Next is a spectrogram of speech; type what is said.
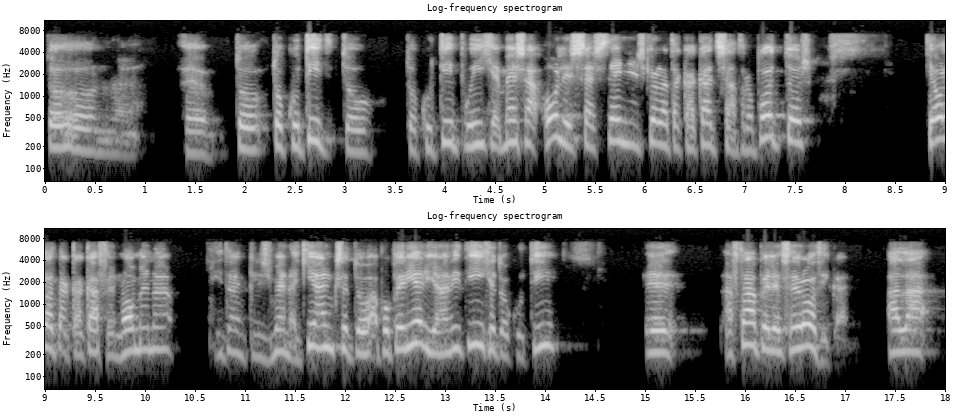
τον, ε, το, το, κουτί, το, το κουτί που είχε μέσα όλες τις ασθένειες και όλα τα κακά της ανθρωπότητος και όλα τα κακά φαινόμενα ήταν κλεισμένα εκεί. Άνοιξε το από περιέργεια να δει τι είχε το κουτί. Ε, αυτά απελευθερώθηκαν. Αλλά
